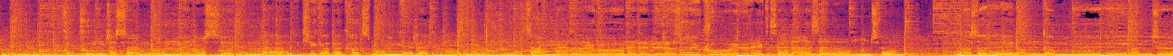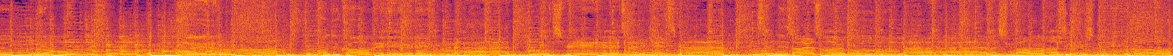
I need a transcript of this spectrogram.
Kopunca senden en hoş yerinden iki göbek atmam gerek. Neden ne yürekte lazım çok. Nazara inandım inancım yok. Ayrılmam hadi kal beni yüreğimden Hiçbirini terk etmem. Seni zar zor buldum ben. Aşktan vazgeçmek yok.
